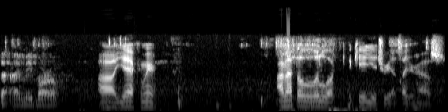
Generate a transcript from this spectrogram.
that I may borrow? Uh, yeah. Come here. I'm at the little ac- acacia tree outside your house.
